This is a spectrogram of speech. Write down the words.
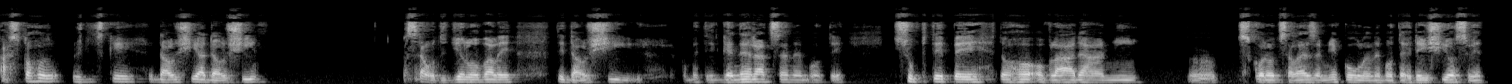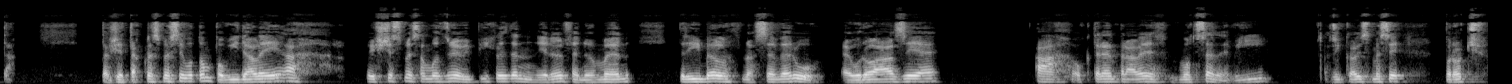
A z toho vždycky další a další se oddělovaly ty další jakoby ty generace nebo ty subtypy toho ovládání no, skoro celé země koule nebo tehdejšího světa. Takže takhle jsme si o tom povídali a ještě jsme samozřejmě vypíchli ten jeden fenomén, který byl na severu Euroázie a o kterém právě moc se neví. Říkali jsme si, proč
